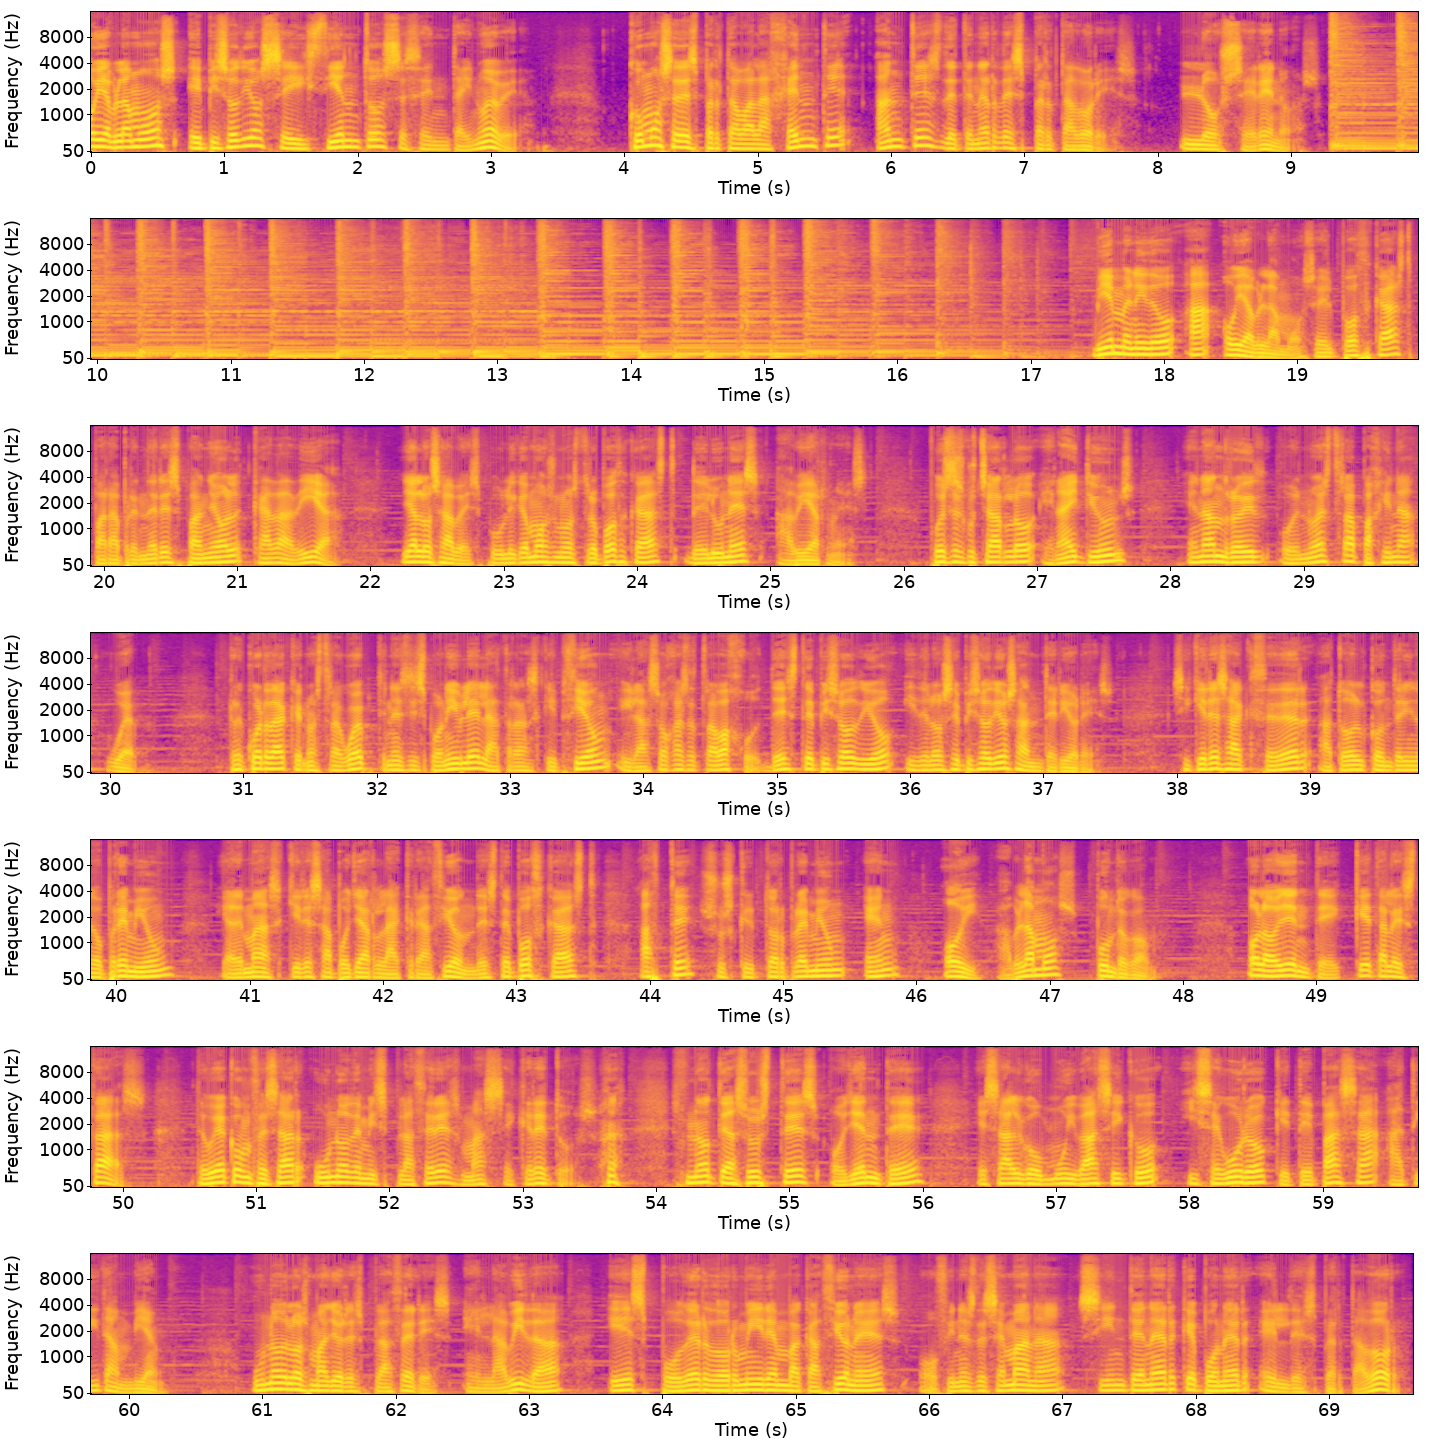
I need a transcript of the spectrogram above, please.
Hoy hablamos episodio 669. ¿Cómo se despertaba la gente antes de tener despertadores? Los serenos. Bienvenido a Hoy Hablamos, el podcast para aprender español cada día. Ya lo sabes, publicamos nuestro podcast de lunes a viernes. Puedes escucharlo en iTunes, en Android o en nuestra página web. Recuerda que en nuestra web tienes disponible la transcripción y las hojas de trabajo de este episodio y de los episodios anteriores. Si quieres acceder a todo el contenido premium y además quieres apoyar la creación de este podcast, hazte suscriptor premium en hoyhablamos.com. Hola oyente, ¿qué tal estás? Te voy a confesar uno de mis placeres más secretos. no te asustes, oyente, es algo muy básico y seguro que te pasa a ti también. Uno de los mayores placeres en la vida es poder dormir en vacaciones o fines de semana sin tener que poner el despertador.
